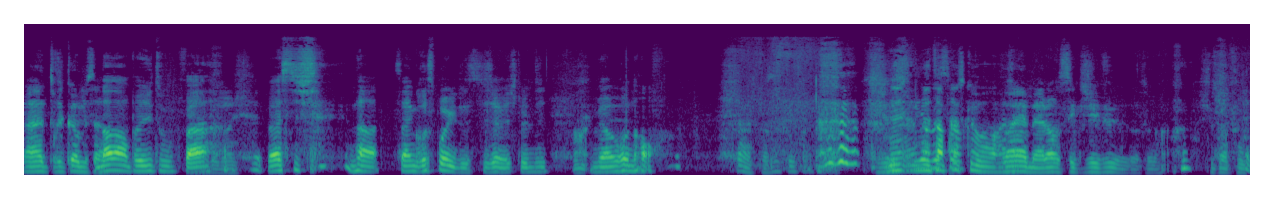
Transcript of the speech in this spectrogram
Un truc comme ça. Non, non, pas du tout. Enfin, Dommage. bah si, je- non, c'est un gros spoil si jamais je te le dis. Ouais. Mais en gros, non. Putain, je pensais que c'était ça. Je me Mais, t'as presque raison. Ouais, mais alors c'est que j'ai vu. Je suis pas fou. Moi,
